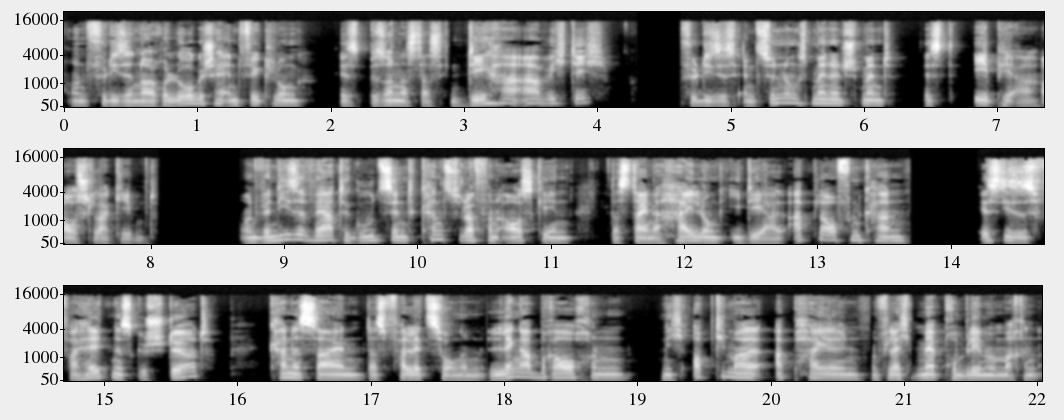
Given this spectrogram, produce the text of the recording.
Und für diese neurologische Entwicklung ist besonders das DHA wichtig. Für dieses Entzündungsmanagement ist EPA ausschlaggebend. Und wenn diese Werte gut sind, kannst du davon ausgehen, dass deine Heilung ideal ablaufen kann. Ist dieses Verhältnis gestört, kann es sein, dass Verletzungen länger brauchen, nicht optimal abheilen und vielleicht mehr Probleme machen,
